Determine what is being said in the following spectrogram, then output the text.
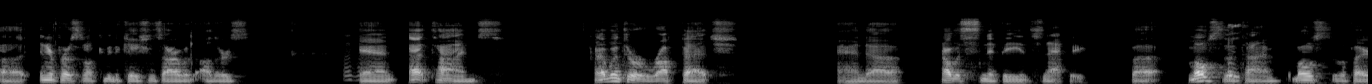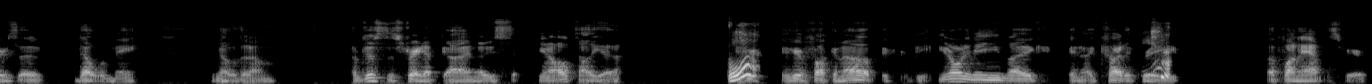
uh, interpersonal communications are with others. And at times, I went through a rough patch and uh, I was snippy and snappy. But most of the time, most of the players that have dealt with me know that I'm I'm just a straight up guy. And I just, you know, I'll tell you if Yeah, you're, if you're fucking up, if you're being, you know what I mean? Like, and I try to create a fun atmosphere.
